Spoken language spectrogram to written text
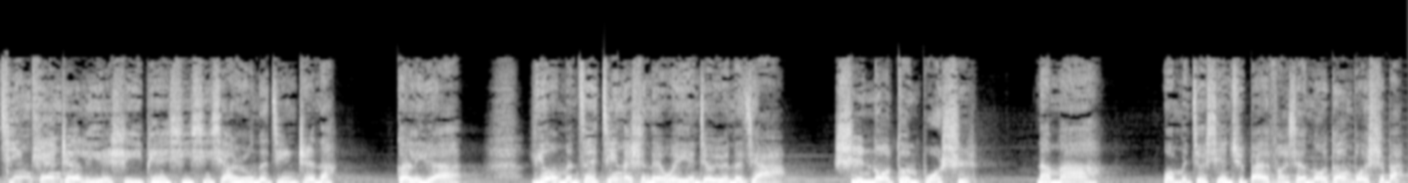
今天这里也是一片欣欣向荣的景致呢。管理员，离我们最近的是哪位研究员的家？是诺顿博士，那么我们就先去拜访下诺顿博士吧。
